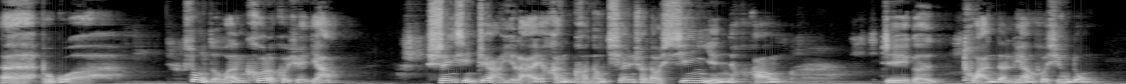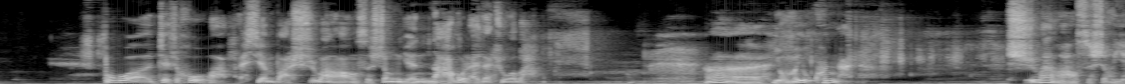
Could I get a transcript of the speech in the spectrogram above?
呃，不过宋子文磕了磕雪茄，深信这样一来很可能牵涉到新银行这个团的联合行动。不过这是后话，先把十万盎司生银拿过来再说吧。啊，有没有困难呢？十万盎司生银，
